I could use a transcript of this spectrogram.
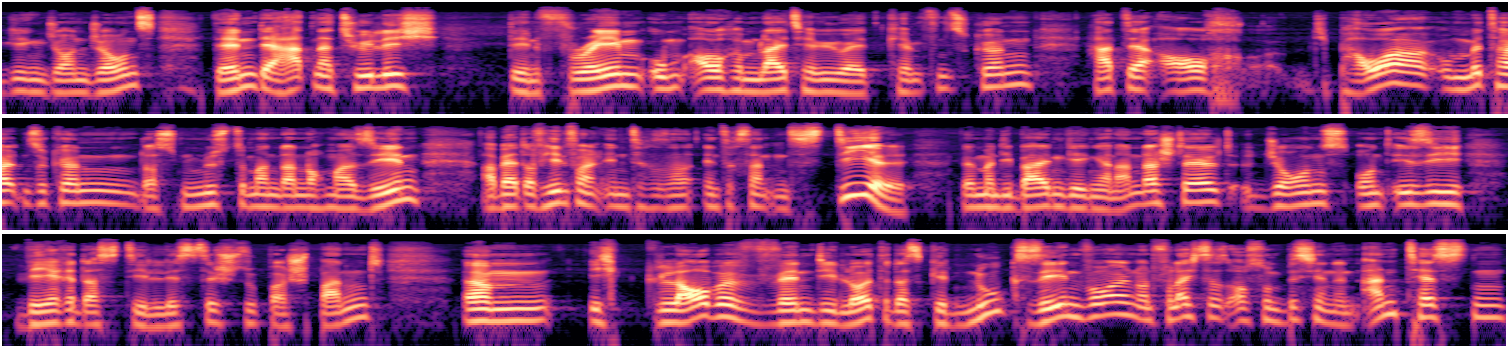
gegen John Jones, denn der hat natürlich den Frame, um auch im Light Heavyweight kämpfen zu können, hat er auch die Power, um mithalten zu können, das müsste man dann nochmal sehen. Aber er hat auf jeden Fall einen inter interessanten Stil. Wenn man die beiden gegeneinander stellt, Jones und Izzy, wäre das stilistisch super spannend. Ähm, ich glaube, wenn die Leute das genug sehen wollen und vielleicht das auch so ein bisschen ein Antesten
